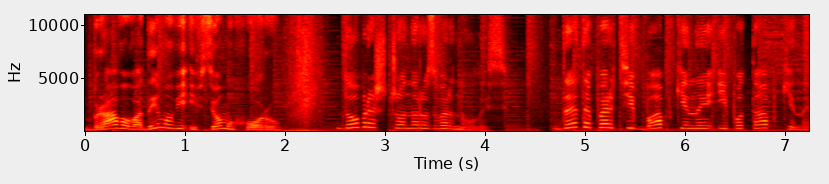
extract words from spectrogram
Браво Вадимові і всьому хору. Добре, що не розвернулись. Де тепер ті бабкіни і потапкіни?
